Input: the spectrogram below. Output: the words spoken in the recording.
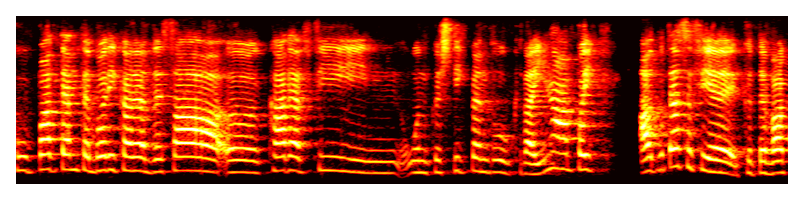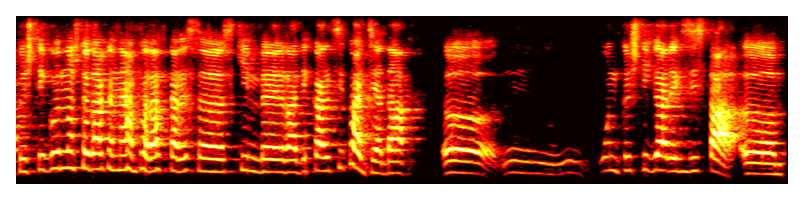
cu partea întrebării care adresa care ar fi un câștig pentru Ucraina, păi ar putea să fie câteva câștiguri, nu știu dacă neapărat care să schimbe radical situația, dar uh, un câștig ar exista. Uh,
